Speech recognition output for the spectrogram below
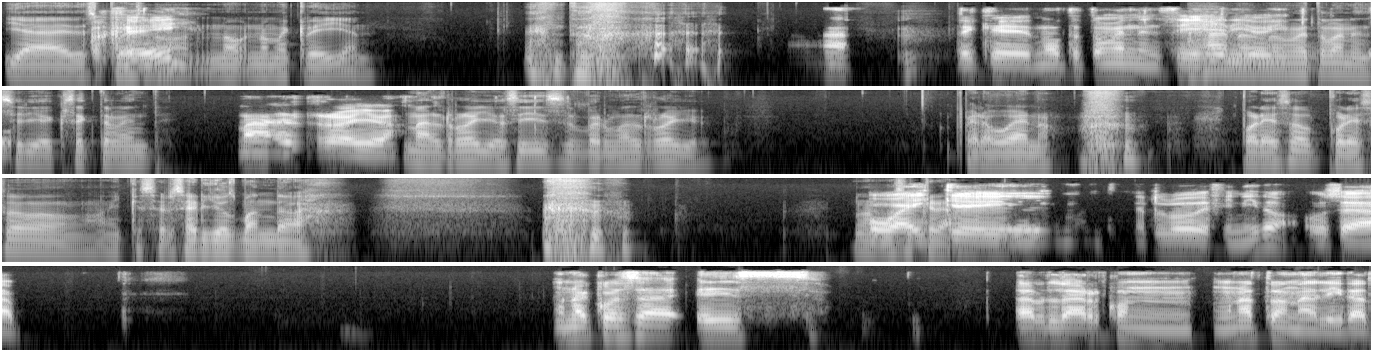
ya después no, no, me creían. Ah, de que no te tomen en serio. no, no me toman en serio, exactamente. Mal rollo. Mal rollo, sí, súper mal rollo. Pero bueno, por eso, por eso hay que ser serios, banda. o hay que mantenerlo definido. O sea, una cosa es hablar con una tonalidad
